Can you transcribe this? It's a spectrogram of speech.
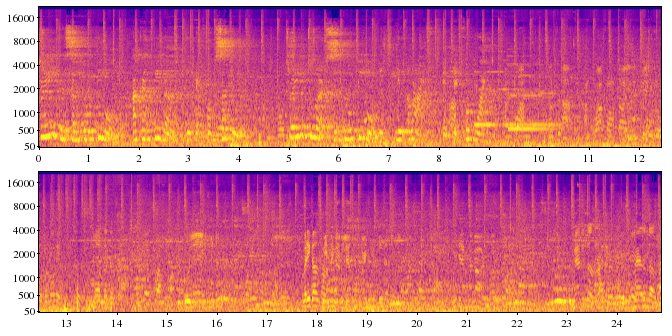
Train ke Sentul Timur akan tiba di platform 1. Train towards Sentul Timur will arrive at platform 1. बड़ी Very good. मैं तुम दसदा मैं तुम दसदा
